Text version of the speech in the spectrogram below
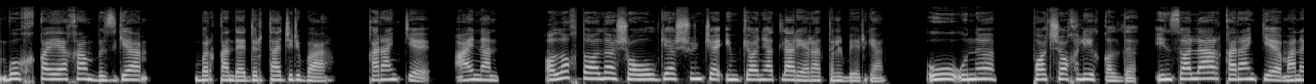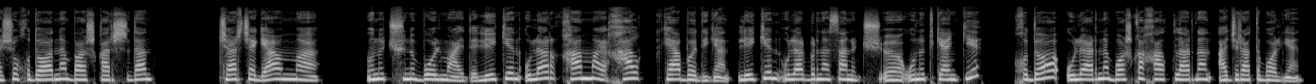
bu hikoya ham bizga bir qandaydir tajriba. Qarangki aynan alloh taolo shoulga shuncha imkoniyatlar yaratilib bergan. U uni podshohlik qildi. Insonlar qarangki mana shu xudoni boshqarishidan charchaganmi uni tushunib bo'lmaydi. Lekin ular hamma xalq kabi degan lekin ular bir narsani e, unutganki xudo ularni boshqa xalqlardan ajratib olgan.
